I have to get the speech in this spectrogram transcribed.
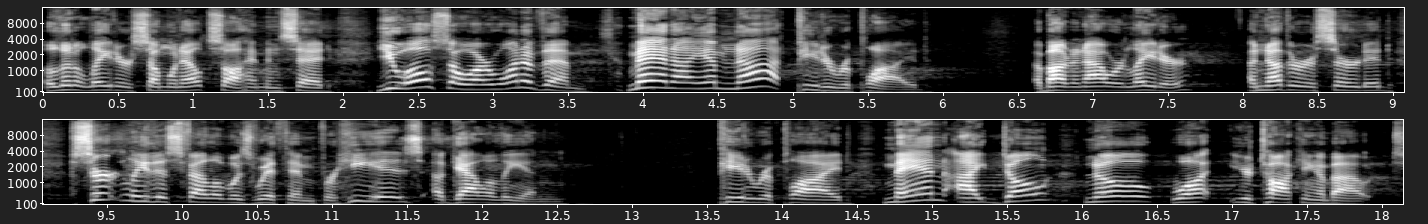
A little later, someone else saw him and said, You also are one of them. Man, I am not, Peter replied. About an hour later, another asserted, Certainly this fellow was with him, for he is a Galilean. Peter replied, Man, I don't know what you're talking about.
